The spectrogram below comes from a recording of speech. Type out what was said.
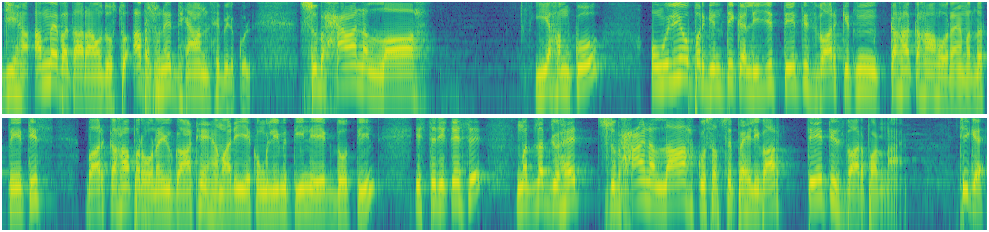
जी हाँ अब मैं बता रहा हूँ दोस्तों, अब सुने ध्यान से बिल्कुल। सुबहान अल्लाह यह हमको उंगलियों पर गिनती कर लीजिए, तैंतीस बार कितन, कहाँ कहाँ हो रहा है? मतलब तैंतीस बार कहाँ पर हो रहा है? जो गांठें हैं हमारी, एक उंगली में तीन, एक, दो, तीन। इस तरीके से मतलब जो है सुबहान अल्लाह को सबसे पहली बार तैंतीस बार पढ़ना है। ठीक है?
